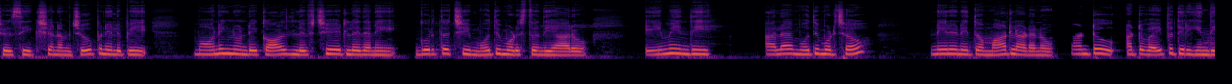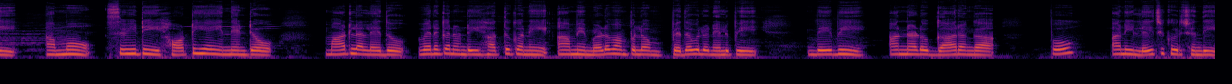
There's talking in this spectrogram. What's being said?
చూసి క్షణం చూపు నిలిపి మార్నింగ్ నుండి కాల్ లిఫ్ట్ చేయట్లేదని గుర్తొచ్చి మూతి ముడుస్తుంది ఆరు ఏమైంది? అలా మూతి ముడిచావు? నేను నీతో మాట్లాడను అంటూ అటువైపు తిరిగింది. అమ్మో స్వీటీ హాటీ అయిందేంటో? మాట్లాడలేదు. వెనక నుండి హత్తుకొని ఆమె మెడవంపులో పెదవులు నిలిపి బేబీ అన్నాడు గారంగా. పో అని లేచి కూర్చుంది.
